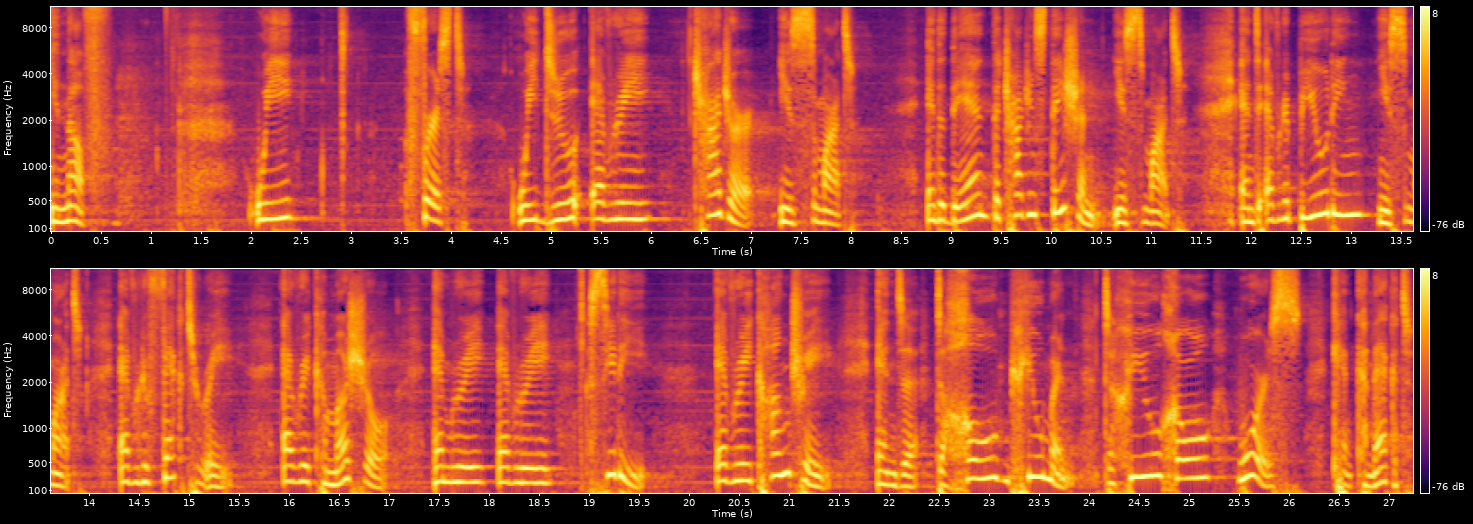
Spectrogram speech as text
enough we first we do every charger is smart and then the charging station is smart. And every building is smart. Every factory, every commercial, every, every city, every country, and uh, the whole human, the whole, whole world can connect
